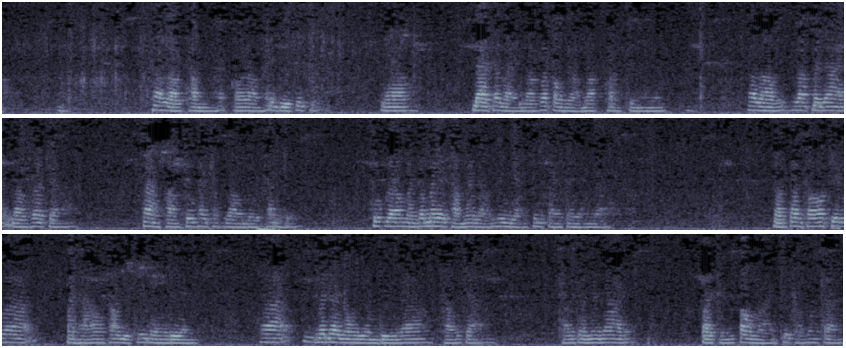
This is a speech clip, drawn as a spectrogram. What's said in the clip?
ถ้าเราทำของเราให้ดีที่สุด แล้วได้เท่าไหร่เราก็ต้องยอมรับความจริงนั้น ถ้าเรารับไม่ได้เราก็จะสร้างความทุกข์ให้กับเราโดยขั้นเหตุทุกข์แล้วมันก็ไม่ได้ทำให้เรายิ่งใหญ่ขึ้นไปแต่อย่างใดตอนต้นเขาคิดว่าปัญหาของเขาอยู่ที่โรงเรียน ถ้าไม่ได้โรงเรียนดีแล้ว เขาจะเขาจะไม่ได้ไปถึงเป้าหมายที่เขาต้องการ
